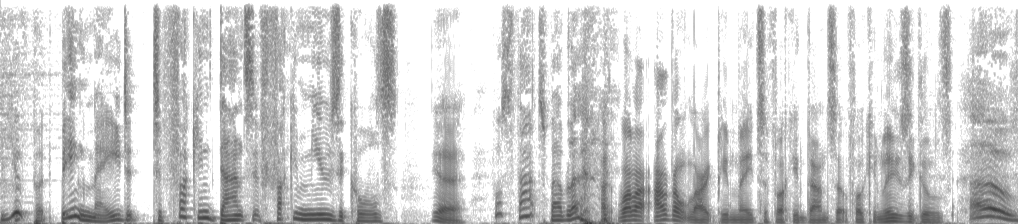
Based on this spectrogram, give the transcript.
You've put being made to fucking dance at fucking musicals. yeah. What's that, Pablo? I, well, I, I don't like being made to fucking dance at fucking musicals. Oh,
